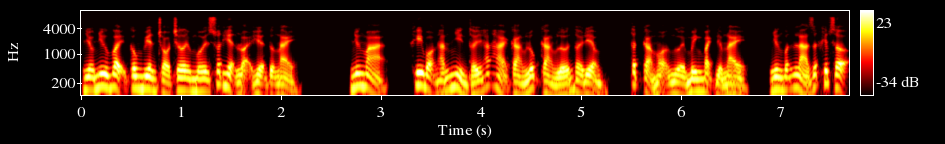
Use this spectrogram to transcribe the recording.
nhiều như vậy công viên trò chơi mới xuất hiện loại hiện tượng này. Nhưng mà, khi bọn hắn nhìn thấy hát hải càng lúc càng lớn thời điểm, tất cả mọi người minh bạch điểm này, nhưng vẫn là rất khiếp sợ,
